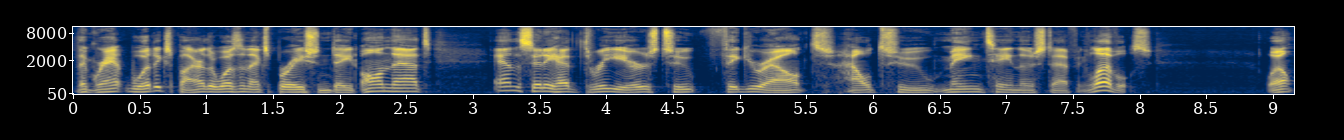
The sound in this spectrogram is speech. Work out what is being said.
the grant would expire. There was an expiration date on that, and the city had three years to figure out how to maintain those staffing levels. Well,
